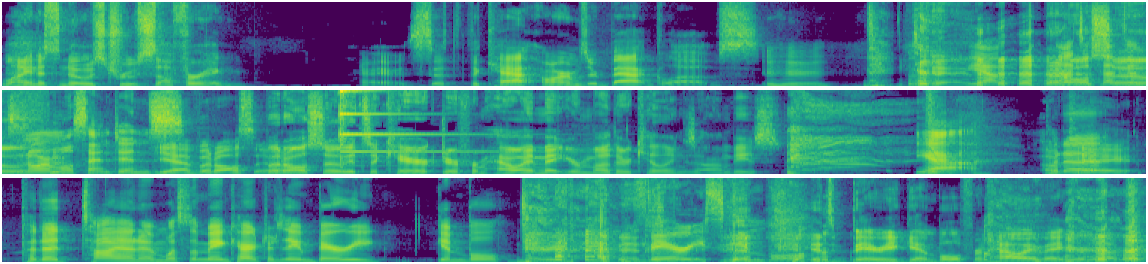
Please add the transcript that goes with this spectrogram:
Linus knows true suffering. All right, so the cat arms are bat gloves. Mm-hmm. Okay. Yep. That's a sentence. Normal sentence. Yeah, but also, But also, it's a character from How I Met Your Mother killing zombies. Yeah. Put okay. a put a tie on him. What's the main character's name? Barry Gimbal. Barry, deep into- Very skimble. It's Barry Gimble from How I Met Your Mother.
